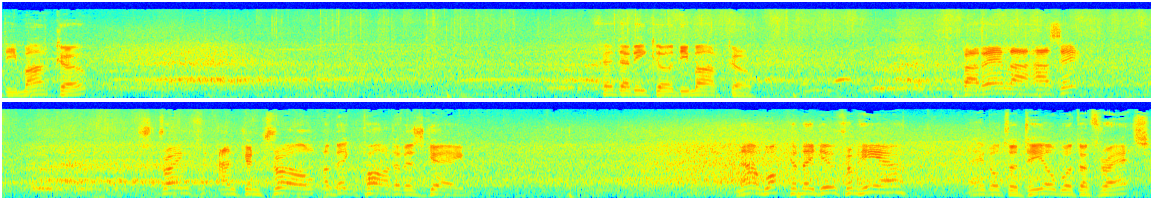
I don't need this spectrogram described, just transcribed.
Di Federico Di Marco. Barella has it. Strength and control, a big part of his game. Now what can they do from here? Able to deal with the threat.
